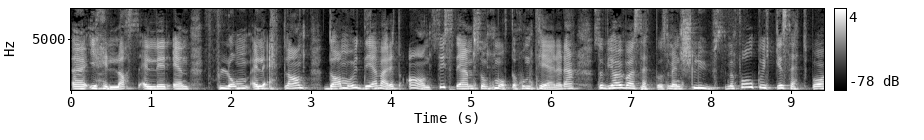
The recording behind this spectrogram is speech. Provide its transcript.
eh, i Hellas eller en flom eller et eller annet. Da må jo det være et annet system som på en måte håndterer det. Så vi har jo bare sett på det som en sluse med folk, og ikke sett på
